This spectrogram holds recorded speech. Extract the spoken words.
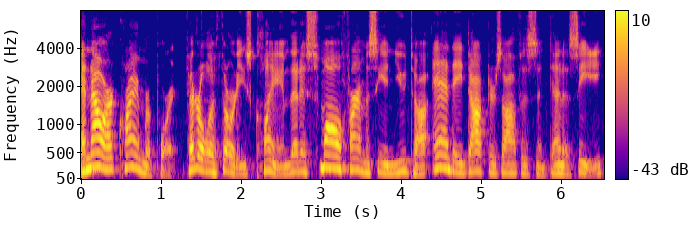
And now our crime report. Federal authorities claim that a small pharmacy in Utah and a doctor's office in Tennessee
